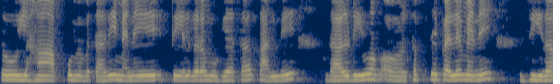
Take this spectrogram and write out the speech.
तो यहाँ आपको मैं बता रही, मैंने तेल गरम हो गया था, कांदे डाल दी हूँ। और सबसे पहले मैंने ज़ीरा,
